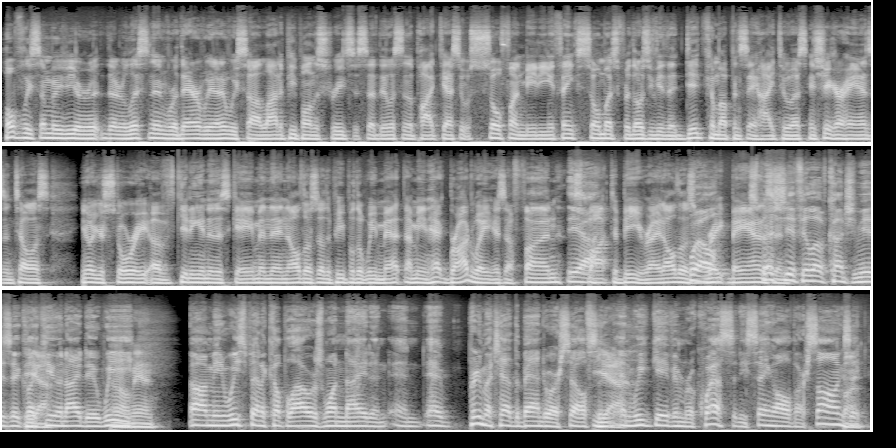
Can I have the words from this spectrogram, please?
hopefully, some of you are, that are listening were there. We I know we saw a lot of people on the streets that said they listened to the podcast. It was so fun meeting you. Thanks so much for those of you that did come up and say hi to us and shake our hands and tell us, you know, your story of getting into this game, and then all those other people that we met. I mean, heck, Broadway is a fun Yeah. spot to be, right? All those well, great bands. especially and, if you love country music like Yeah. you and I do. We, oh man, I mean, we spent a couple hours one night and and had pretty much had the band to ourselves. And, Yeah. and we gave him requests, and he sang all of our songs, Fun. and It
